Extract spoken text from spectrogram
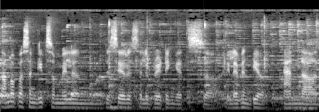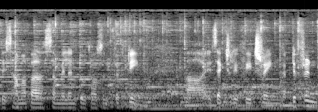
Samapa Sangeet Sammelan this year is celebrating its uh, 11th year and uh, the Samapa Sammelan 2015 uh, is actually featuring different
